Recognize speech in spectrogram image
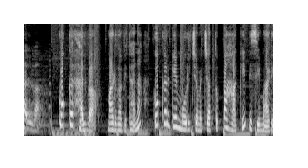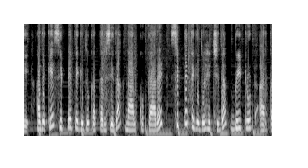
ಹಲ್ವಾ. ಕುಕ್ಕರ್ ಹಲ್ವಾ. ಮಾಡುವ ವಿಧಾನ ಕುಕ್ಕರ್ಗೆ ಮೂರು ಚಮಚ ತುಪ್ಪ ಹಾಕಿ ಬಿಸಿ ಮಾಡಿ. ಅದಕ್ಕೆ ಸಿಪ್ಪೆ ತೆಗೆದು ಕತ್ತರಿಸಿದ ನಾಲ್ಕು ಕ್ಯಾರೆಟ್, ಸಿಪ್ಪೆ ತೆಗೆದು ಹೆಚ್ಚಿದ ಬೀಟ್ರೂಟ್ ಅರ್ಧ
